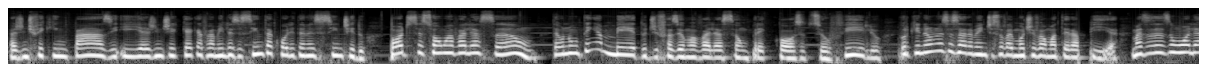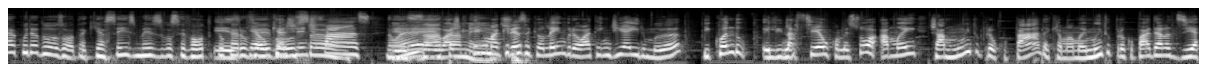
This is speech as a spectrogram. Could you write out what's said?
a gente fica em paz e a gente quer que a família se sinta acolhida nesse sentido. Pode ser só uma avaliação, então não tenha medo de fazer uma avaliação precoce do seu filho, porque não necessariamente isso vai motivar uma terapia, mas às vezes um olhar cuidadoso, ó, daqui a seis meses você volta que eu Esse quero que ver é a o que a gente faz. não é? Eu acho que tem uma Exatamente. criança que eu lembro, eu atendi a irmã, e quando ele nasceu, começou, a mãe já muito preocupada, que é uma mãe muito preocupada, ela dizia:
